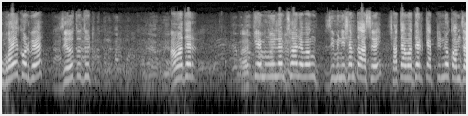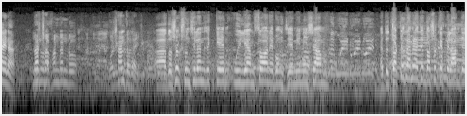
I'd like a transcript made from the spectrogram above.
উভয়ে করবে যেহেতু আমাদের কেম উইলিয়ামসন এবং জিমি নিশাম তো আছেই। সাথে আমাদের ক্যাপ্টেনও কম যায় না। শান্ত ভাই। দর্শক শুনছিলেন যে কেন উইলিয়ামসন এবং জেমি নিশাম? এত চট্টগ্রামের একজন দর্শককে পেলাম যে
